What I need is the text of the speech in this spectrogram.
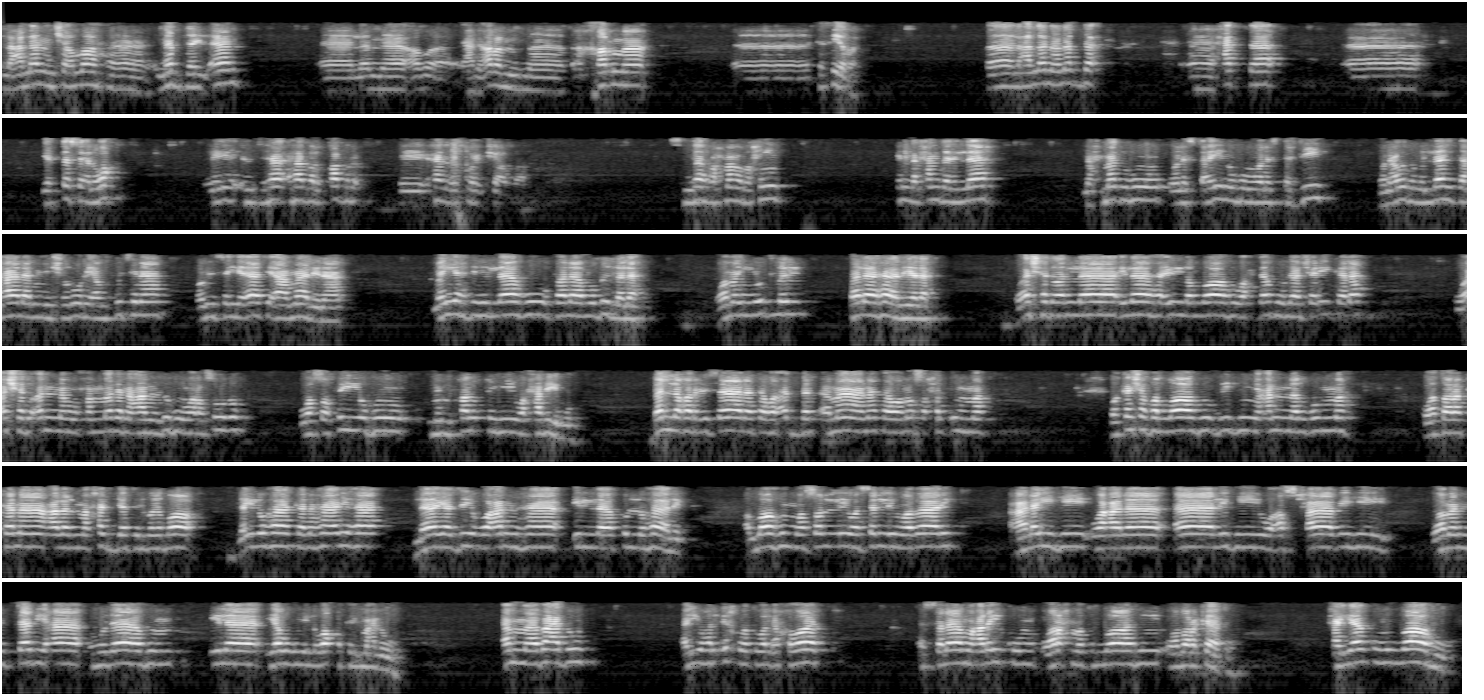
لعلنا إن شاء الله آه، نبدأ الآن. آه، لأن يعني أرى أن تأخرنا آه، كثيرا. فلعلنا نبدأ حتى يتسع الوقت لانتهاء هذا القدر في هذا الأسبوع إن شاء الله. بسم الله الرحمن الرحيم. إن الحمد لله نحمده ونستعينه ونستهديه ونعوذ بالله تعالى من شرور أنفسنا ومن سيئات أعمالنا. من يهده الله فلا مضل له ومن يضلل فلا هادي له. وأشهد أن لا إله إلا الله وحده لا شريك له وأشهد أن محمدا عبده ورسوله وصفيه من خلقه وحبيبه. بلغ الرسالة وأدى الأمانة ونصح الأمة. وكشف الله به عنا الغمة. وتركنا على المحجة البيضاء ليلها كنهارها لا يزيغ عنها إلا كل هالك. اللهم صل وسلم وبارك عليه وعلى آله وأصحابه ومن تبع هداهم إلى يوم الوقت المعلوم. أما بعد أيها الإخوة والأخوات السلام عليكم ورحمة الله وبركاته. حياكم الله.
